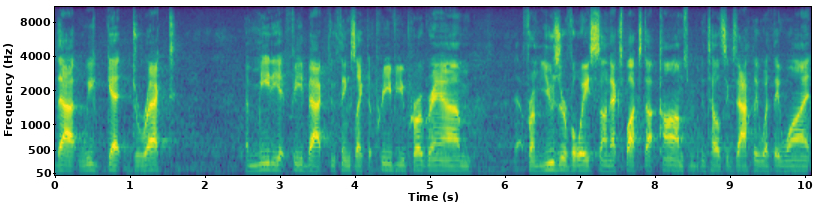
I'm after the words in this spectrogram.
that we get direct, immediate feedback through things like the preview program, from user voice on Xbox.com, so people can tell us exactly what they want.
